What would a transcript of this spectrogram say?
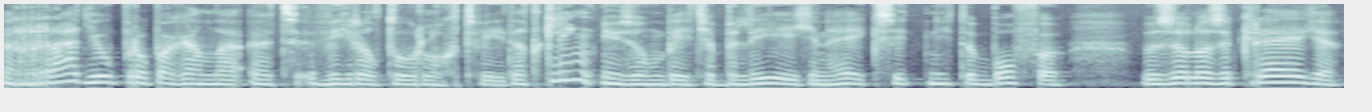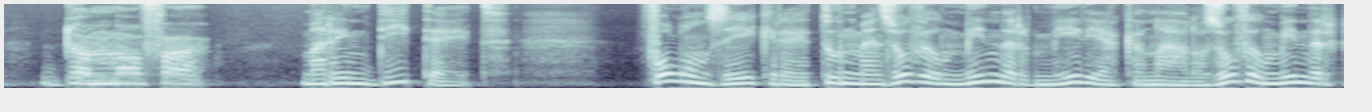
Radiopropaganda uit Wereldoorlog 2. Dat klinkt nu zo'n beetje belegen. Hè? Ik zit niet te boffen. We zullen ze krijgen. De moffen. Maar in die tijd, vol onzekerheid, toen men zoveel minder mediakanalen, zoveel minder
